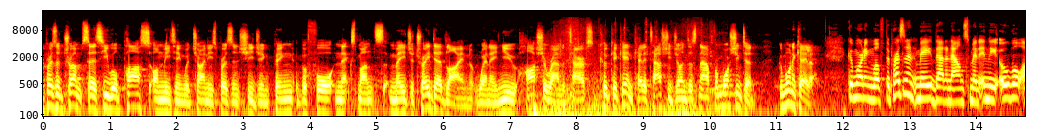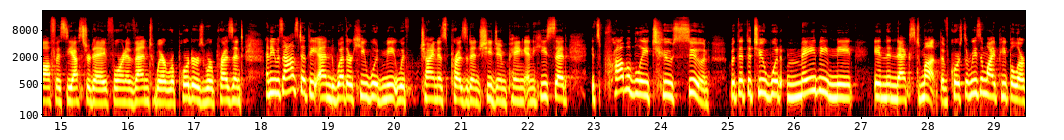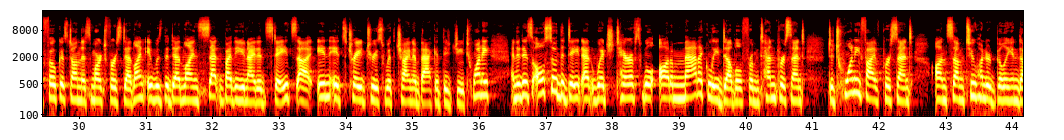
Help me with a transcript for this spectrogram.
President Trump says he will pass on meeting with Chinese President Xi Jinping before next month's major trade deadline, when a new, harsher round of tariffs could kick in. Kayla Tausche joins us now from Washington. Good morning, Kayla. Good morning, Wilf. The president made that announcement in the Oval Office yesterday for an event where reporters were present, and he was asked at the end whether he would meet with China's President Xi Jinping, and he said it's probably too soon, but that the two would maybe meet in the next month. Of course, the reason why people are focused on this March 1st deadline, it was the deadline set by the United States uh, in its trade truce with China back at the G20. And it is also the date at which tariffs will automatically double from 10% to 25% on some $200 billion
